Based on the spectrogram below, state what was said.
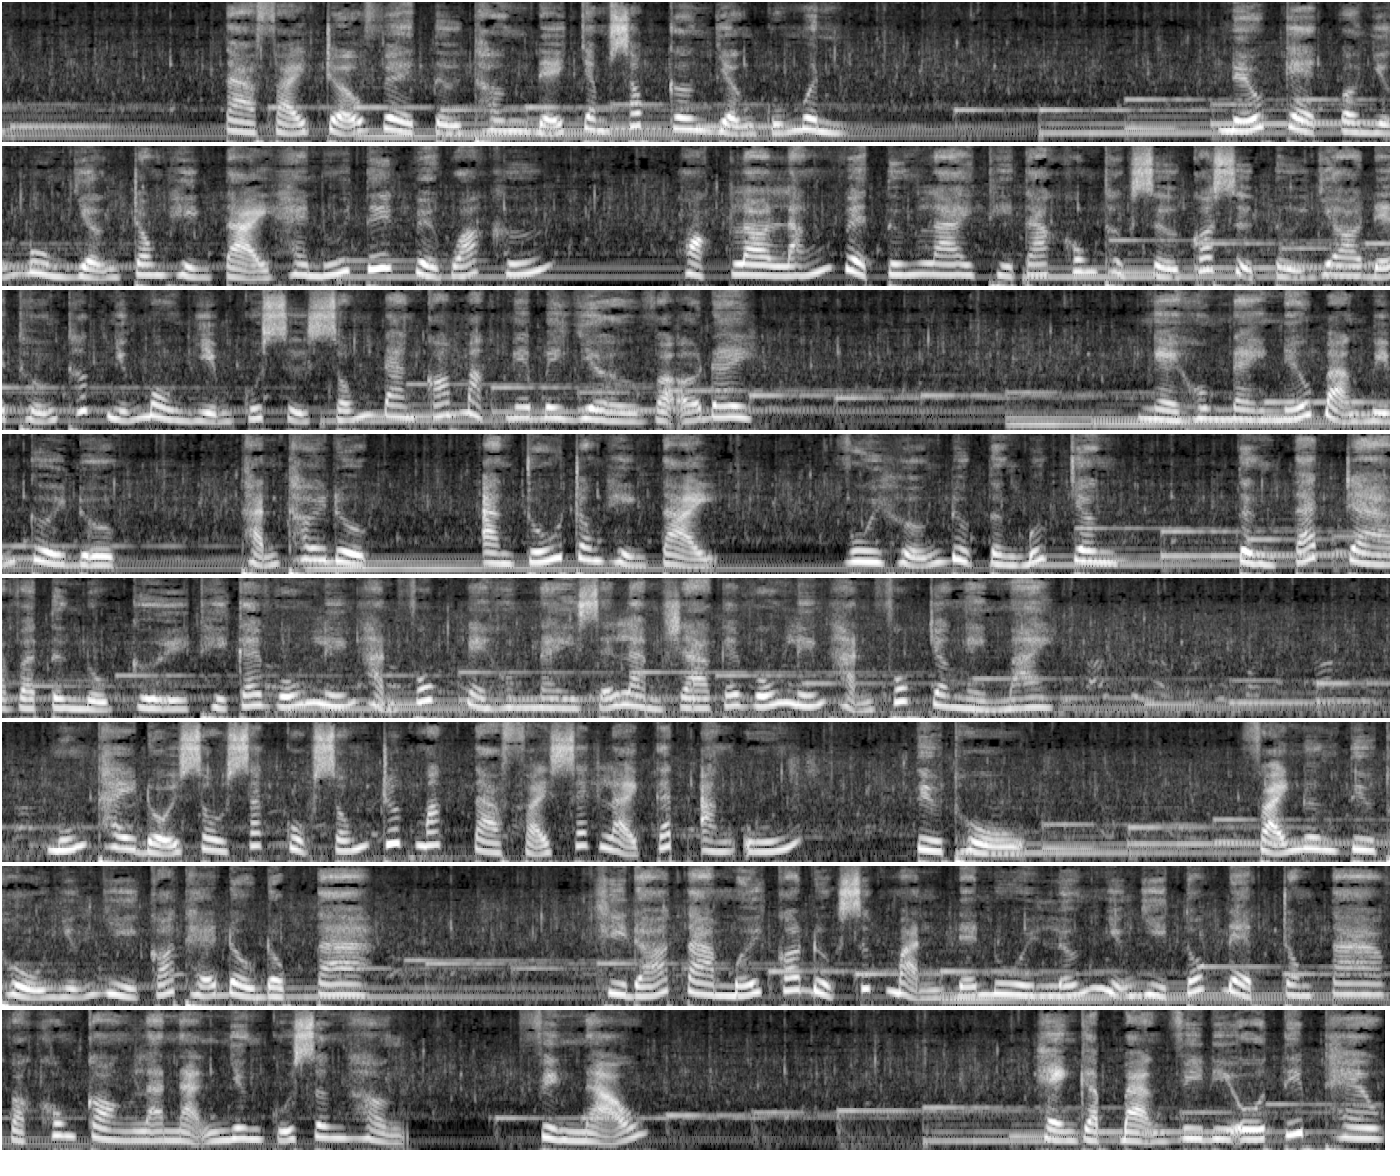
ta phải trở về tự thân để chăm sóc cơn giận của mình. Nếu kẹt vào những buồn giận trong hiện tại hay nuối tiếc về quá khứ hoặc lo lắng về tương lai thì ta không thực sự có sự tự do để thưởng thức những màu nhiệm của sự sống đang có mặt ngay bây giờ và ở đây ngày hôm nay nếu bạn mỉm cười được, thảnh thơi được, an trú trong hiện tại, vui hưởng được từng bước chân, từng tách trà và từng nụ cười thì cái vốn liếng hạnh phúc ngày hôm nay sẽ làm ra cái vốn liếng hạnh phúc cho ngày mai. Muốn thay đổi sâu sắc cuộc sống trước mắt ta phải xét lại cách ăn uống, tiêu thụ. Phải ngưng tiêu thụ những gì có thể đầu độc ta khi đó ta mới có được sức mạnh để nuôi lớn những gì tốt đẹp trong ta và không còn là nạn nhân của sân hận. Phiền não. Hẹn gặp bạn video tiếp theo.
